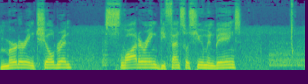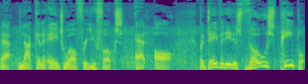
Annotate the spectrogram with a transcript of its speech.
Murdering children, slaughtering defenseless human beings, yeah, not going to age well for you folks at all. But David, it is those people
